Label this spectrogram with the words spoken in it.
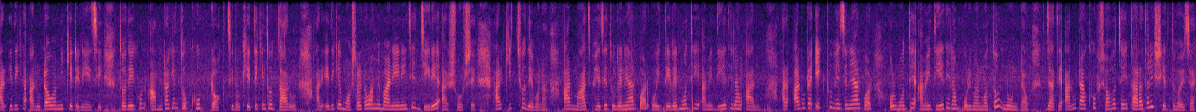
আর এদিকে আলুটাও আমি কেটে নিয়েছি। তো দেখুন, আমটা কিন্তু খুব টক ছিল, খেতে কিন্তু দারুণ। আর এদিকে মশলাটাও আমি বানিয়ে নিয়েছি, জিরে আর সর্ষে। আর কিচ্ছু দেব না। আর মাছ ভেজে তুলে নেওয়ার পর ওই তেলের মধ্যে আমি দিয়ে দিলাম আলু। আর আলুটা একটু ভেজে নেওয়ার পর ওর মধ্যে আমি দিয়ে দিলাম পরিমাণ মতো নুনটাও, যাতে আলুটা খুব সহজেই তাড়াতাড়ি সেদ্ধ হয়ে যায়।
